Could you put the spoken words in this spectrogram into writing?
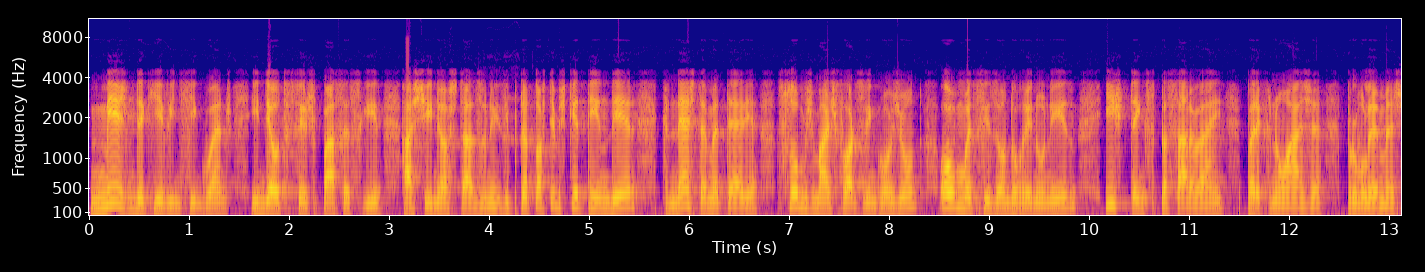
mesmo daqui a 25 anos, ainda é o terceiro espaço a seguir à China e aos Estados Unidos. E, portanto, nós temos que atender que nesta matéria somos mais fortes em conjunto, houve uma decisão do Reino Unido, isto tem que se passar bem para que não haja problemas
